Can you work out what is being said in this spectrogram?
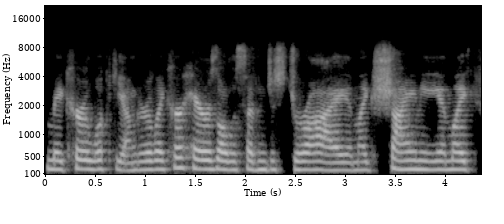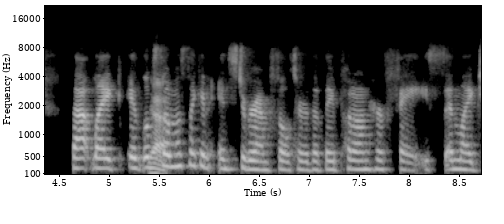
make her look younger like her hair is all of a sudden just dry and like shiny and like that like it looks yeah. almost like an instagram filter that they put on her face and like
